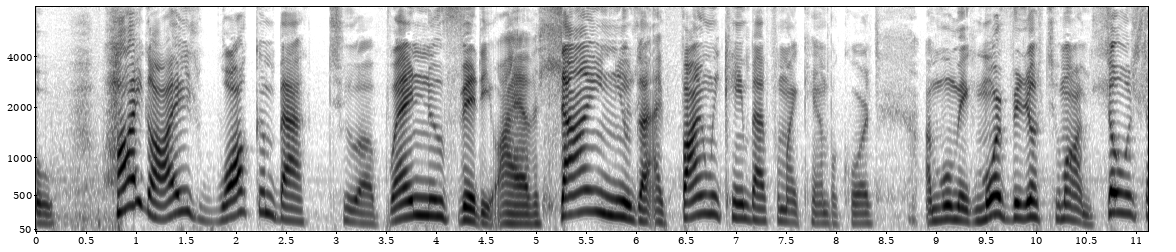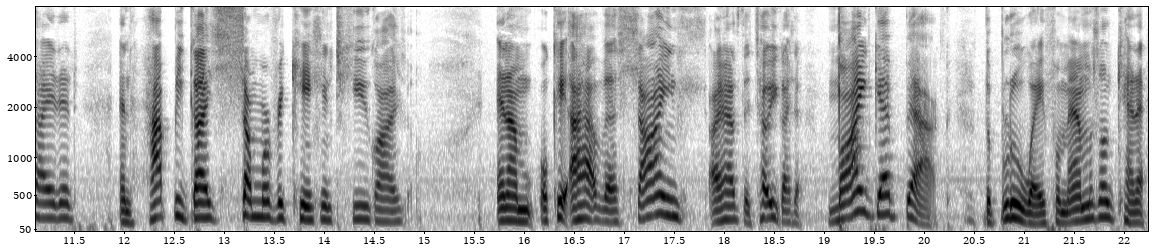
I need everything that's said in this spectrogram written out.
Hi guys, welcome back to a brand new video. I have exciting news that I finally came back from my camper course. I'm gonna make more videos tomorrow. I'm so excited and happy guys summer vacation to you guys. And I'm okay, I have a sign I have to tell you guys that my get back, the Blu-ray from Amazon Canada,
